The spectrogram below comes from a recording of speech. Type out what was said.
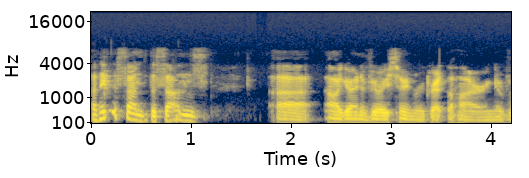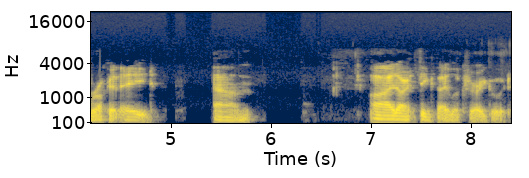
I think the Suns, the Suns uh, are going to very soon regret the hiring of Rocket Eade. Um, I don't think they look very good.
